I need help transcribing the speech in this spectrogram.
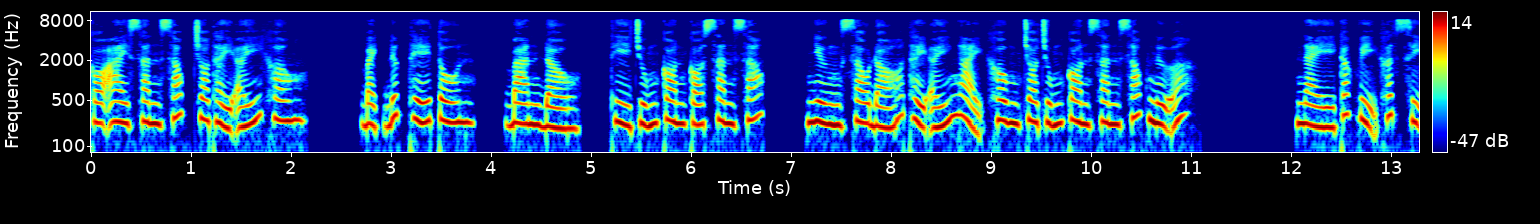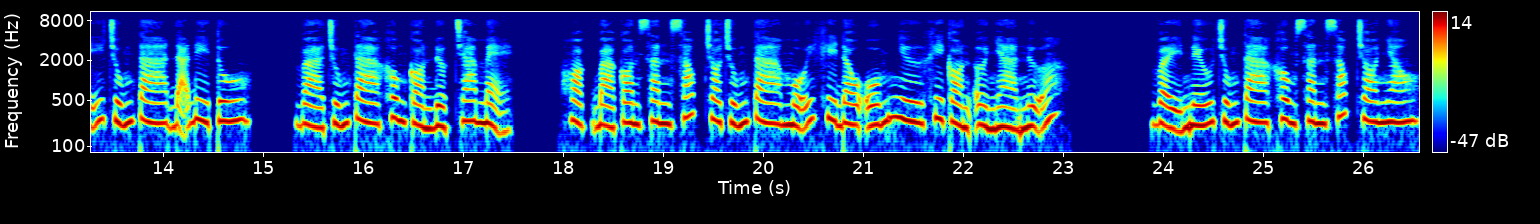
có ai săn sóc cho thầy ấy không? Bạch Đức Thế Tôn, ban đầu, thì chúng con có săn sóc, nhưng sau đó thầy ấy ngại không cho chúng con săn sóc nữa. Này các vị khất sĩ chúng ta đã đi tu, và chúng ta không còn được cha mẹ, hoặc bà con săn sóc cho chúng ta mỗi khi đau ốm như khi còn ở nhà nữa. Vậy nếu chúng ta không săn sóc cho nhau,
